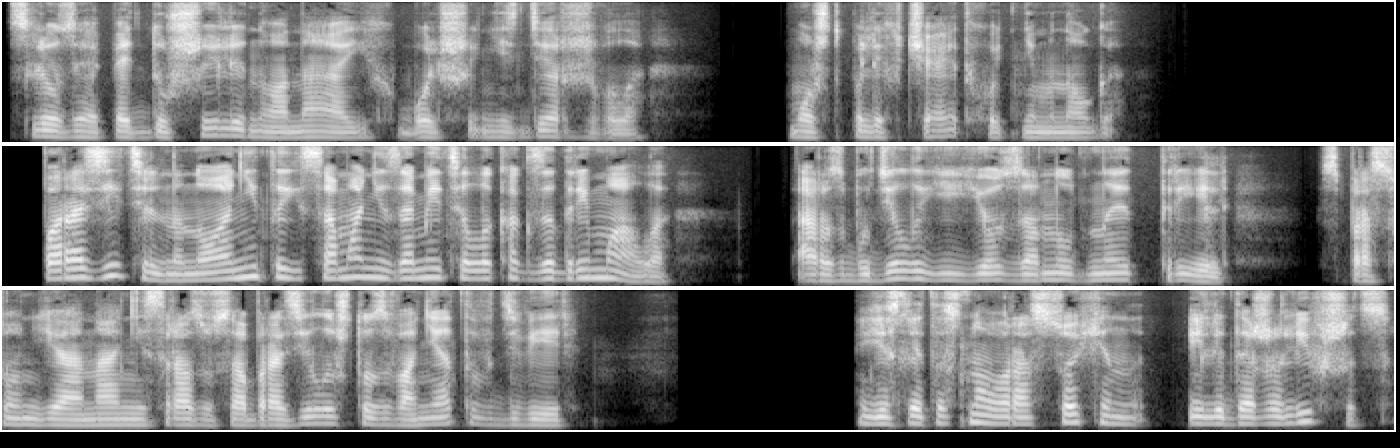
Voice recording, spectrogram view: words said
Слезы опять душили, но она их больше не сдерживала — может, полегчает хоть немного. Поразительно, но Анита и сама не заметила, как задремала, а разбудила ее занудная трель. С просонья она не сразу сообразила, что звонят в дверь. «Если это снова Рассохин или даже Лившиц»,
